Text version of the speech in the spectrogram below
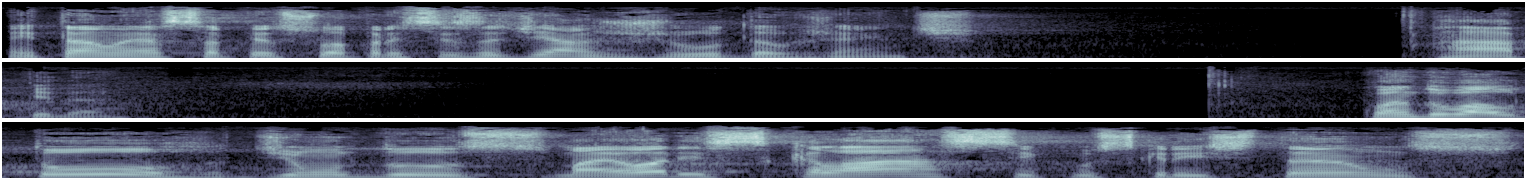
então essa pessoa precisa de ajuda urgente, rápida. Quando o autor de um dos maiores clássicos cristãos,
